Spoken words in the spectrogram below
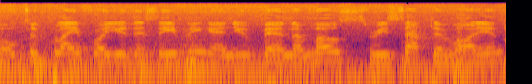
Wonderful to play for you this evening, and you've been the most receptive audience.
